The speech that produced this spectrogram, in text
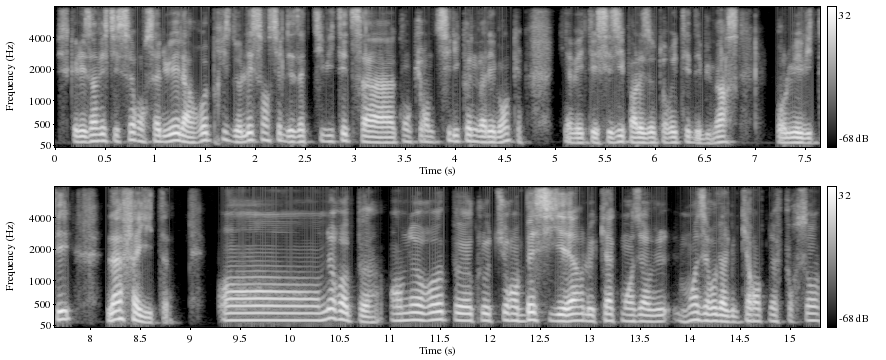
puisque les investisseurs ont salué la reprise de l'essentiel des activités de sa concurrente Silicon Valley Bank, qui avait été saisie par les autorités début mars pour lui éviter la faillite. En Europe, en Europe, euh, clôture en baisse hier, le CAC moins 0,49%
